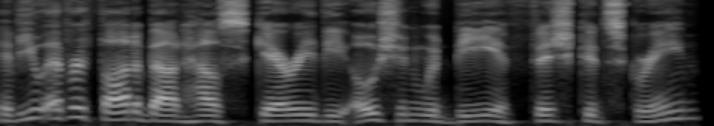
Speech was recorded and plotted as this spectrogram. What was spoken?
Have you ever thought about how scary the ocean would be if fish could scream?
